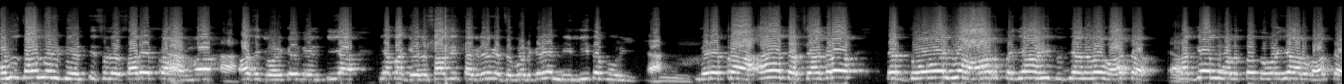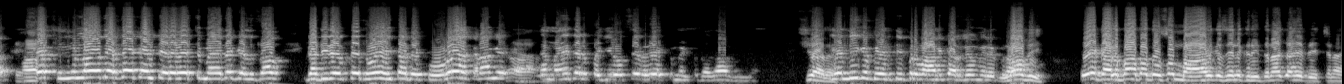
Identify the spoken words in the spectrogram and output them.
ਸੰਧੂ ਸਾਹਿਬ ਮੇਰੀ ਬੇਨਤੀ ਸੁਣੋ ਸਾਰੇ ਭਰਾਵਾਂ ਨੂੰ ਹੱਥ ਜੋੜ ਕੇ ਬੇਨਤੀ ਆ ਕਿ ਆਪਾਂ ਗਿੱਲ ਸਾਹਿਬ ਦੀ ਤਗੜੇ ਹੋ ਕੇ ਸਪੋਰਟ ਕਰੀਏ ਨੀਲੀ ਤੇ ਪੂਰੀ। ਹਾਂ। ਮੇਰੇ ਭਰਾ ਐ ਦੱਸਿਆ ਕਰੋ ਤੇ 2000 ਰੁਪਇਆ ਹੀ ਦੂਜਿਆਂ ਨਾਲੋਂ ਵੱਧ। ਲੱਗੇ ਮੁੱਲ ਤੋਂ 2000 ਵੱਧ। ਤੇ ਫੋਨ ਲਾਓ ਤੇ ਅੱਧੇ ਘੰਟੇ ਦੇ ਵਿੱਚ ਮੈਂ ਤੇ ਗਿੱਲ ਸਾਹਿਬ ਗੱਡੀ ਦੇ ਉੱਤੇ ਦੋਵੇਂ ਅਸੀਂ ਤੁਹਾਡੇ ਕੋਲ ਹੋਇਆ ਕਰਾਂਗੇ। ਤੇ ਮੈਂ ਤੇ ਰੁਪਈਏ ਉਸੇ ਵੇਲੇ 1 ਮਿੰਟ ਦਾ ਹਿਸਾਬ ਲਈਆ ਚਲ। ਇੰਨੀ ਕੁ ਬੇਨਤੀ ਪ੍ਰਵਾਨ ਕਰ ਲਿਓ ਮੇਰੇ ਭਰਾ। ਲਓ ਵੀ ਇਹ ਗੱਲਬਾਤ ਆ ਦੋਸਤੋ ਮਾਲ ਕਿਸੇ ਨੇ ਖਰੀਦਣਾ ਚਾਹੇ ਵੇਚਣਾ।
